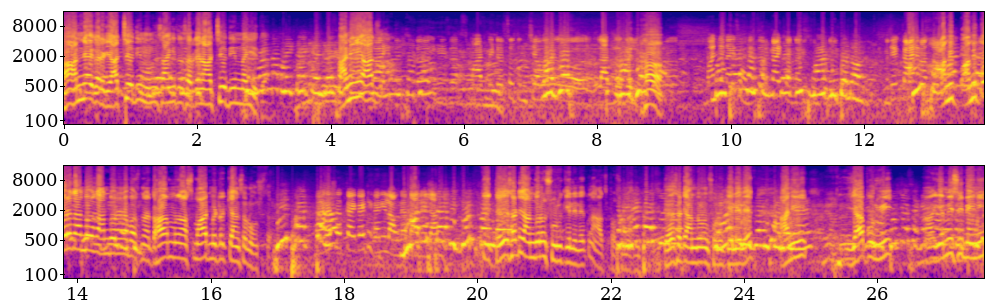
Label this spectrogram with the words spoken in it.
हा अन्याय करा की. आजचे दिन म्हणून सांगितलं सरकारने आजचे दिन नाही आहे आणि आज नाही पुढं हे जर स्मार्ट मीटरचं तुमच्यावर अं, लादलं गेलं हा. तर मान्य नाही झाले तर काय करणार? म्हणजे काय आम्ही आम्ही परत आंदोलन आंदोलना बसणार हा स्मार्ट मीटर कॅन्सल होऊस तर महाराष्ट्रात काय काय ठिकाणी लावण्यात आलेलं आहे? ते त्याच्यासाठी आंदोलन सुरू केलेले आहेत ना आजपासून आम्ही. त्याच्यासाठी आंदोलन सुरू केलेले आहेत आणि यापूर्वी एम एस सी बीनी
